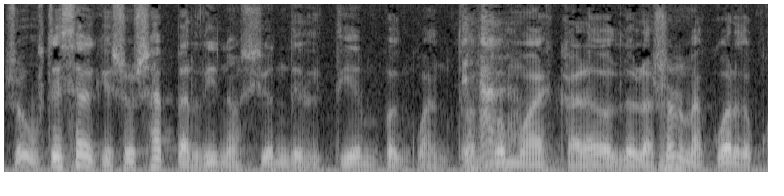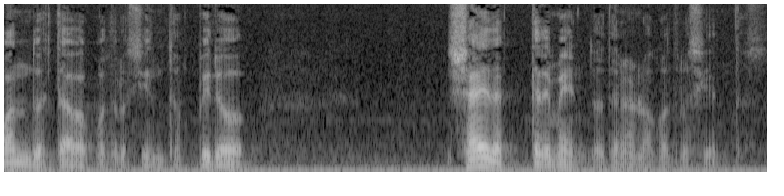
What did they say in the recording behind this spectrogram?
Yo, usted sabe que yo ya perdí noción del tiempo en cuanto a cómo ha escalado el dólar. Yo no me acuerdo cuándo estaba a 400, pero ya era tremendo tener los 400.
